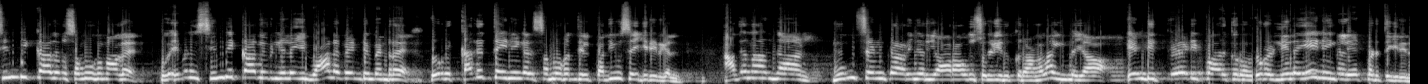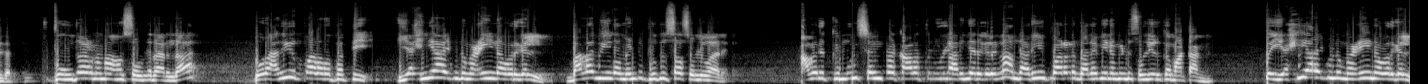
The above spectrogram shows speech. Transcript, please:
சிந்திக்காத ஒரு சமூகமாக எவனும் சிந்திக்காத ஒரு நிலையில் வாழ வேண்டும் என்ற ஒரு கருத்தை நீங்கள் சமூகத்தில் பதிவு செய்கிறீர்கள். அதனால் தான் முன் சென்ற அறிஞர் யாராவது சொல்லி இருக்கிறாங்களா இல்லையா என்று தேடி பார்க்கிற ஒரு நிலையை நீங்கள் ஏற்படுத்துகிறீர்கள். இப்போ உதாரணமாக சொல்றதா இருந்தா ஒரு அறிவிப்பாளரை பத்தி யஹ்யா இப்னு மயின் அவர்கள் பலவீனம் என்று புதுசா சொல்லுவார். அவருக்கு முன் சென்ற காலத்தில் உள்ள அறிஞர்கள் எல்லாம் அந்த அறிவிப்பாளர் பலவீனம் என்று சொல்லியிருக்க மாட்டாங்க. இப்ப யஹ்யா இப்னு மயின் அவர்கள்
